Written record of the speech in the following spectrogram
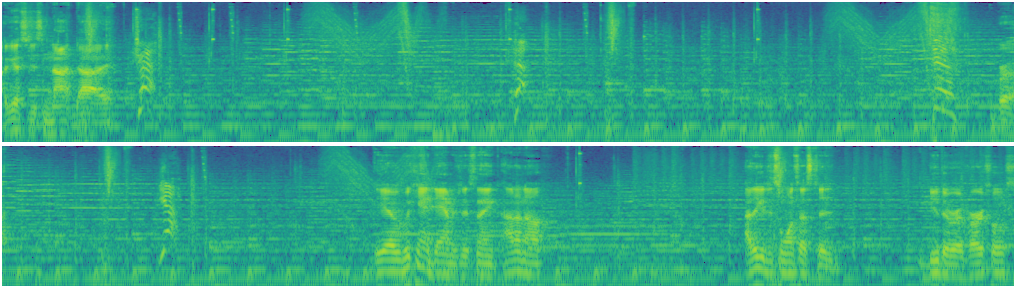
I guess just not die. Bruh. Yeah. Yeah, we can't damage this thing. I don't know. I think it just wants us to do the reversals.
